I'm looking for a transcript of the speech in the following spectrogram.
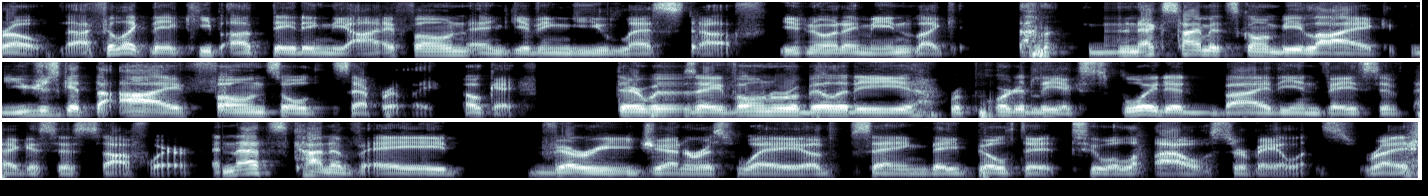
bro, I feel like they keep updating the iPhone and giving you less stuff. You know what I mean? Like the next time it's going to be like you just get the iPhone sold separately. Okay. There was a vulnerability reportedly exploited by the invasive Pegasus software. And that's kind of a very generous way of saying they built it to allow surveillance, right?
